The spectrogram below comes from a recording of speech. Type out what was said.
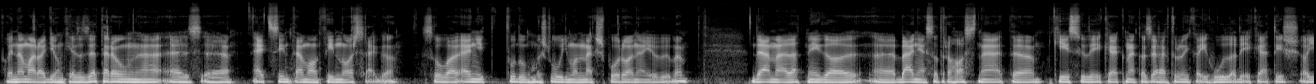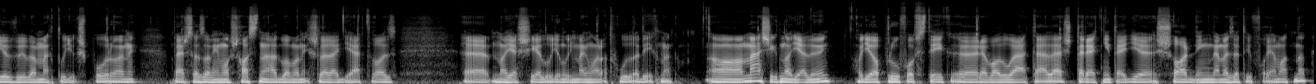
hogy nem maradjon ki ez az Ethereumnál, ez egy szinten van Finnországgal. Szóval ennyit tudunk most úgymond megspórolni a jövőben. De emellett még a bányászatra használt készülékeknek az elektronikai hulladékát is a jövőben meg tudjuk spórolni. Persze az, ami most használatban van és le lett gyártva, az nagy eséllyel ugyanúgy megmaradt hulladéknak. A másik nagy előny, hogy a proof of stake-re való teret nyit egy sharding nevezetű folyamatnak,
